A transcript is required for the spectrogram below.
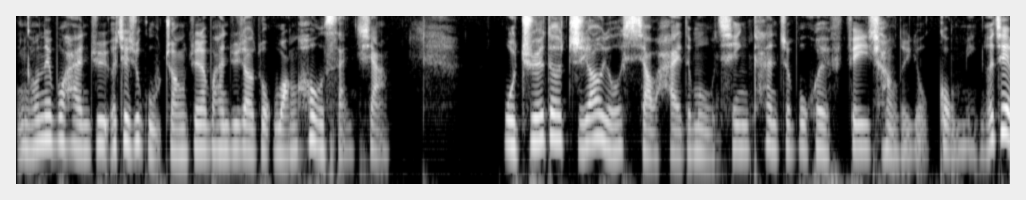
然后那部韩剧而且是古装剧，那部韩剧叫做《王后伞下》。我觉得只要有小孩的母亲看这部会非常的有共鸣，而且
